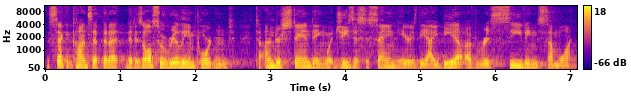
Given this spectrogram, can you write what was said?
The second concept that, I, that is also really important to understanding what Jesus is saying here is the idea of receiving someone.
